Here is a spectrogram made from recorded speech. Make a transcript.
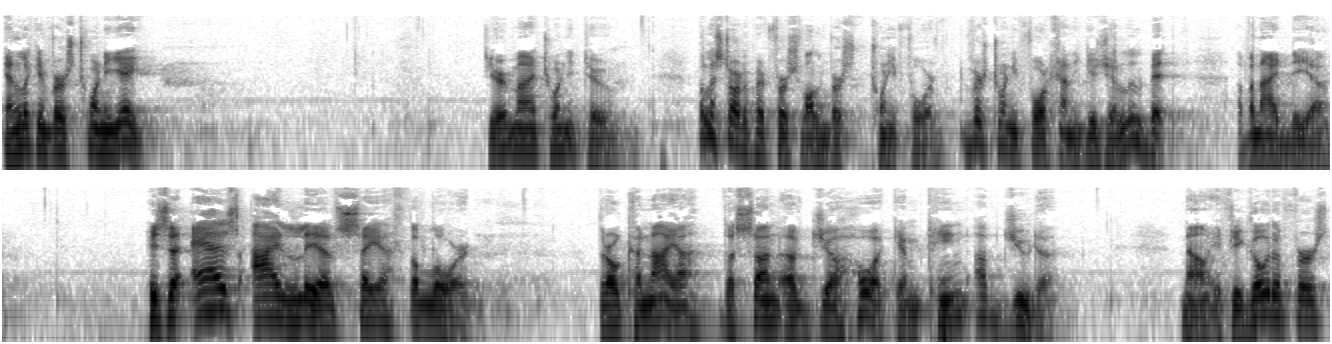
and look in verse 28. Jeremiah 22. But let's start up at first of all in verse 24. Verse 24 kind of gives you a little bit of an idea. He said, As I live, saith the Lord, through Coniah, the son of Jehoiakim, king of Judah. Now, if you go to First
